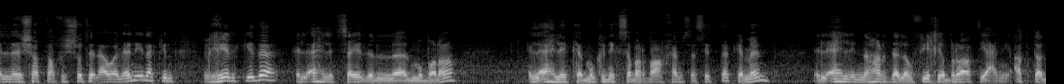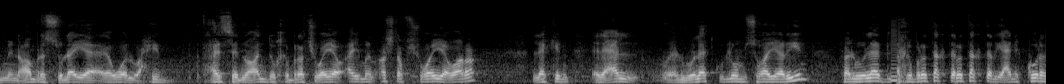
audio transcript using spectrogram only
اللي شاطها في الشوط الأولاني. لكن غير كده الأهلي تسيد المباراة. الأهلي كان ممكن يكسب 4 5 6 كمان. الأهلي النهارده لو في خبرات يعني أكتر من عمرو السولية هو الوحيد تحس إنه عنده خبرات شوية وأيمن أشرف شوية ورا. لكن العيال الولاد كلهم صغيرين فالولاد خبرات أكتر أكتر يعني الكرة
